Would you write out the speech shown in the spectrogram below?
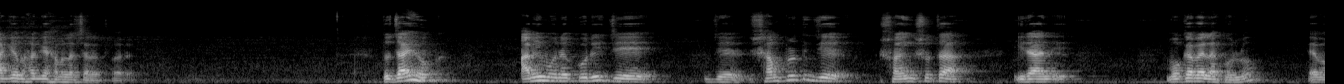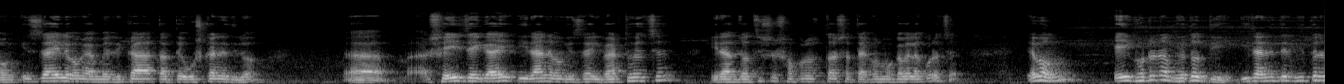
আগে ভাগে হামলা চালাতে পারে। তো যাই হোক, আমি মনে করি যে যে সাম্প্রতিক যে সহিংসতা ইরান মোকাবেলা করল এবং ইসরায়েল এবং আমেরিকা তাতে উস্কানি দিল সেই জায়গায় ইরান এবং ইসরায়েল ব্যর্থ হয়েছে। ইরান যথেষ্ট সফলতার সাথে এখন মোকাবেলা করেছে। এবং এই ঘটনার ভেতর দিয়ে ইরানিদের ভিতরে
